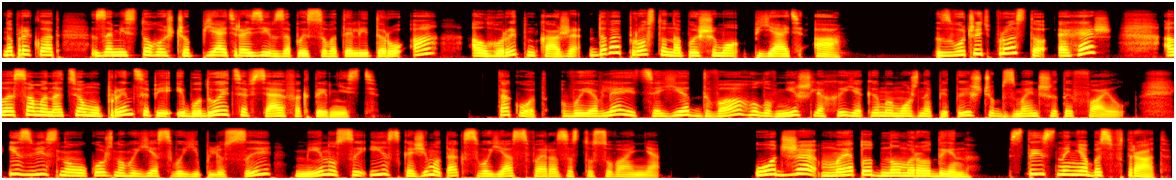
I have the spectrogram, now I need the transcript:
Наприклад, замість того, щоб 5 разів записувати літеру А, алгоритм каже, давай просто напишемо 5А. Звучить просто, еге ж? Але саме на цьому принципі і будується вся ефективність. Так от, виявляється, є два головні шляхи, якими можна піти, щоб зменшити файл. І, звісно, у кожного є свої плюси, мінуси і, скажімо так, своя сфера застосування. Отже, метод номер один – стиснення без втрат.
